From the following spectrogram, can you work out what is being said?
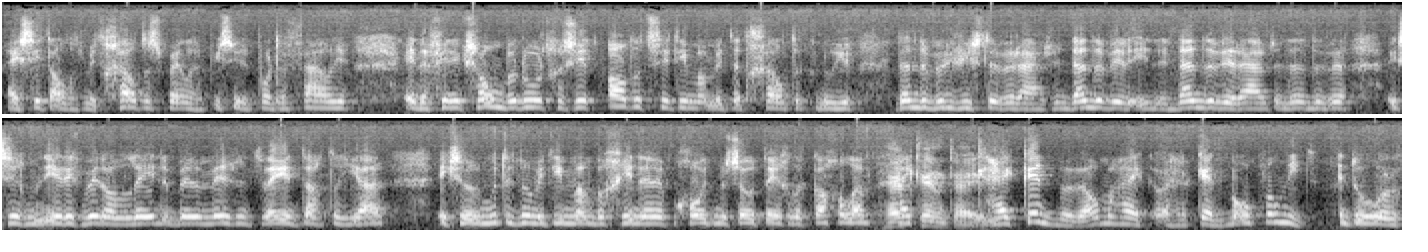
Hij zit altijd met geld te spelen, heb je in het portefeuille. En dan vind ik zo'n beroerd gezit. Altijd zit iemand met dat geld te knoeien. Dan de briefjes er weer uit. En dan er weer in. En dan er weer uit. En dan er weer... Ik zeg, meneer, ik ben alleen. Ik ben een mens van 82 jaar. Ik zeg, moet ik nog met die man beginnen? Hij gooit me zo tegen de kachel aan. Herkent hij? Hij, hij kent me wel, maar hij herkent me ook wel niet. En toen hoor ik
